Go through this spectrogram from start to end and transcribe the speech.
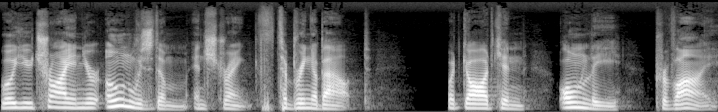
will you try in your own wisdom and strength to bring about what God can only provide.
